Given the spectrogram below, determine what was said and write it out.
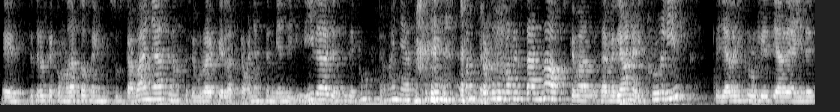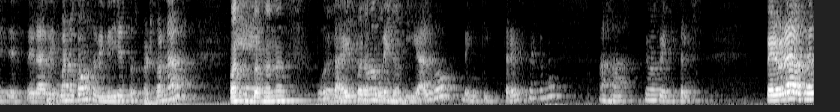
Este, tenemos que acomodar todos en sus cabañas, tenemos que asegurar que las cabañas estén bien divididas. Yo así de, ¿cómo que cabañas? ¿Cuántas personas van a estar? No, pues que va, o sea, me dieron el crew list, que ya del crew list, ya de ahí este, era de, bueno, ¿cómo vamos a dividir estas personas? ¿Cuántas eh, personas? Puta, ahí fuimos 20 algo, 23 personas. Ajá, fuimos 23. Pero era, o sea,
